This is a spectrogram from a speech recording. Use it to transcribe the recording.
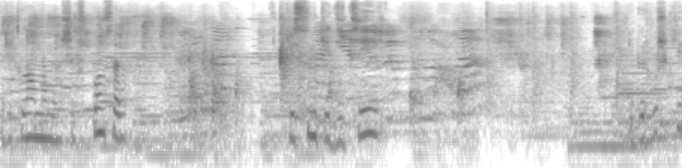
Реклама наших спонсоров. Рисунки детей. Игрушки.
